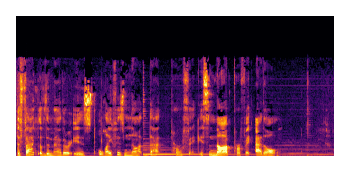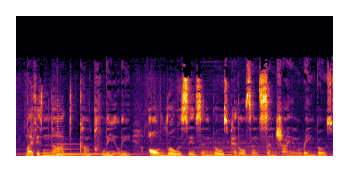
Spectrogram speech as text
The fact of the matter is, life is not that perfect. It's not perfect at all. Life is not completely all roses and rose petals and sunshine and rainbows.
